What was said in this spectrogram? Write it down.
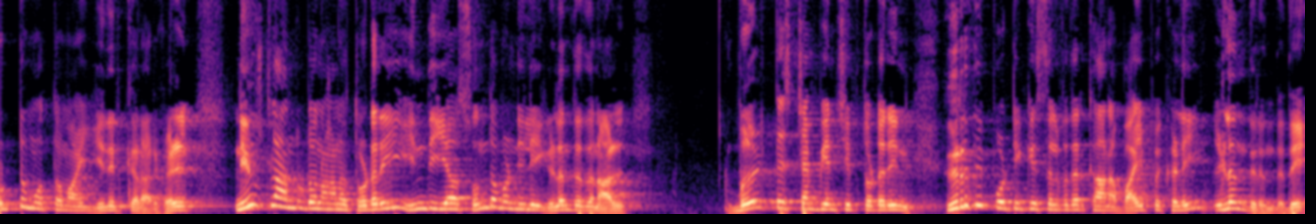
ஒட்டுமொத்தமாய் எதிர்க்கிறார்கள். நியூசிலாந்துடனான தொடரை இந்தியா சொந்த மண்ணிலே இழந்ததனால் வேர்ல்ட் டெஸ்ட் சாம்பியன்ஷிப் தொடரின் இறுதிப் போட்டிக்கு செல்வதற்கான வாய்ப்புகளை இழந்திருந்தது.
